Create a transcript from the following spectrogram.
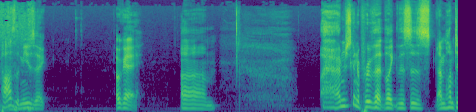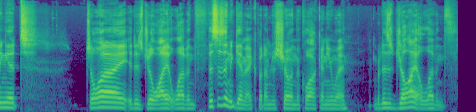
pause the music. Okay. Um, I'm just gonna prove that like this is I'm hunting it July it is July 11th. This isn't a gimmick, but I'm just showing the clock anyway. But it is July 11th.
